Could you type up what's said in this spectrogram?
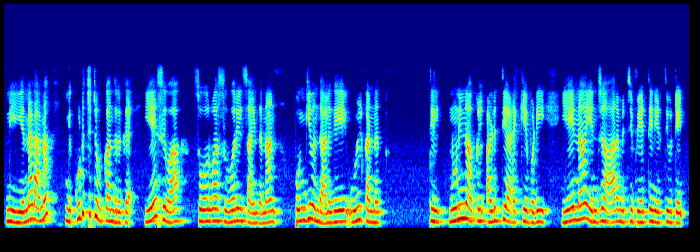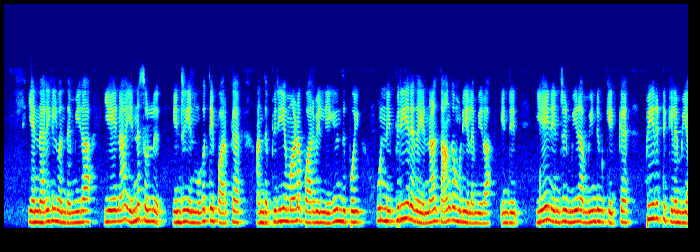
நீ என்னடானா இங்கே குடிச்சிட்டு உட்கார்ந்துருக்க. ஏ சிவா சோர்வா சுவரில் சாய்ந்த நான் பொங்கி வந்த அழுகையை உள் கன்னத்தில் நுனிநாக்கில் அழுத்தி அடக்கியபடி ஏனா என்று ஆரம்பித்து பேர்த்தை நிறுத்திவிட்டேன். என் அருகில் வந்த மீரா ஏனா என்ன சொல்லு என்று என் முகத்தை பார்க்க அந்த பிரியமான பார்வையில் நெகிழ்ந்து போய் உன்னை பிரியறதை என்னால் தாங்க முடியல மீரா என்றேன். ஏன்? என்று மீரா மீண்டும் கேட்க பீரிட்டு கிளம்பிய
